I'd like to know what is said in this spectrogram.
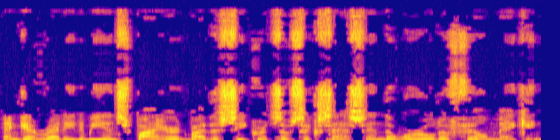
and get ready to be inspired by the secrets of success in the world of filmmaking.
